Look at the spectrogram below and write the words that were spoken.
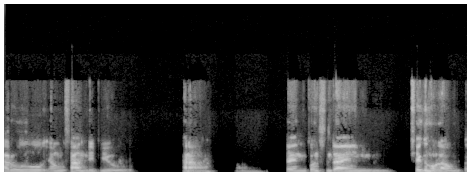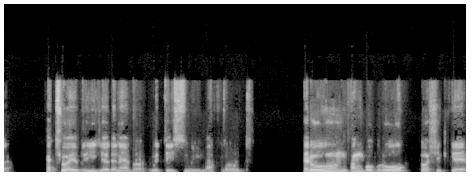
하루 영상 리뷰 하나. 어, 벤 건스다인 최근 올라온 거야. Catch wave easier than ever with this new method. 새로운 방법으로 더 쉽게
